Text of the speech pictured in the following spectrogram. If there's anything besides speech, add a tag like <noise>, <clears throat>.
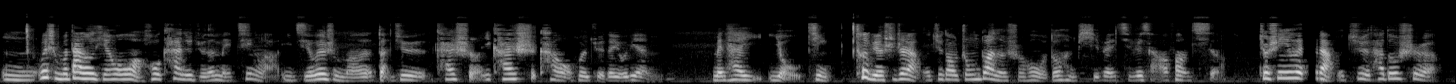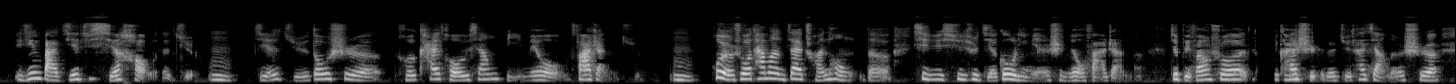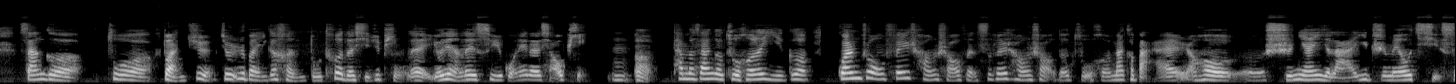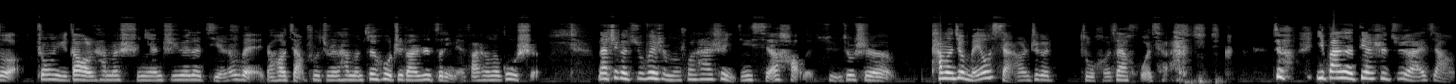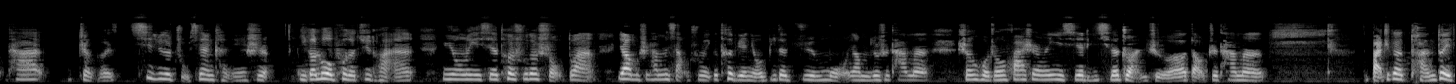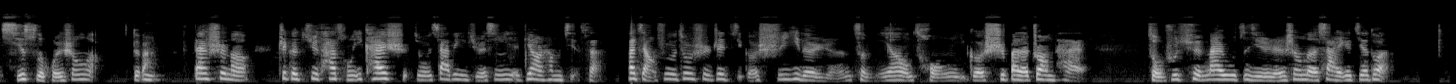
嗯，为什么大豆田我往后看就觉得没劲了，以及为什么短剧开始了，一开始看我会觉得有点没太有劲。特别是这两个剧到中段的时候，我都很疲惫，其实想要放弃了，就是因为这两个剧它都是已经把结局写好了的剧，嗯，结局都是和开头相比没有发展的剧，嗯，或者说他们在传统的戏剧叙事结构里面是没有发展的。就比方说一开始这个剧，它讲的是三个做短剧，就日本一个很独特的喜剧品类，有点类似于国内的小品。嗯呃，他们三个组合了一个观众非常少、粉丝非常少的组合麦克白，然后呃十年以来一直没有起色，终于到了他们十年之约的结尾，然后讲述就是他们最后这段日子里面发生的故事。那这个剧为什么说它是已经写好的剧？就是他们就没有想让这个组合再火起来。<laughs> 就一般的电视剧来讲，它整个戏剧的主线肯定是。一个落魄的剧团运用了一些特殊的手段，要么是他们想出了一个特别牛逼的剧目，要么就是他们生活中发生了一些离奇的转折，导致他们把这个团队起死回生了，对吧？但是呢，这个剧它从一开始就下定决心一定要让他们解散。它讲述的就是这几个失意的人怎么样从一个失败的状态走出去，迈入自己人生的下一个阶段。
